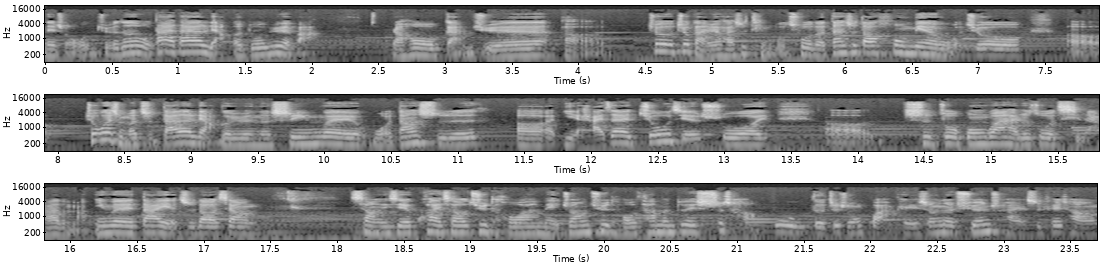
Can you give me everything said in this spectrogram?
那种。我觉得我大概待了两个多月吧，然后感觉呃就就感觉还是挺不错的。但是到后面我就呃就为什么只待了两个月呢？是因为我当时。呃，也还在纠结说，呃，是做公关还是做其他的嘛？因为大家也知道，像像一些快消巨头啊、美妆巨头，他们对市场部的这种管培生的宣传也是非常，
